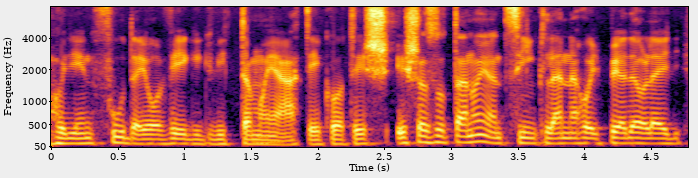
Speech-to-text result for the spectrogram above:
hogy én fú, de jól végigvittem a játékot, és, és azután olyan cink lenne, hogy például egy,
